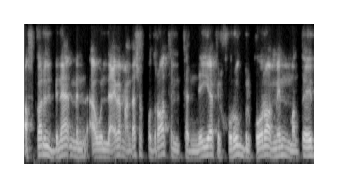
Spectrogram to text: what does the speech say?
أفكار البناء من أو اللعيبة ما عندهاش القدرات الفنية في الخروج بالكرة من منطقة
